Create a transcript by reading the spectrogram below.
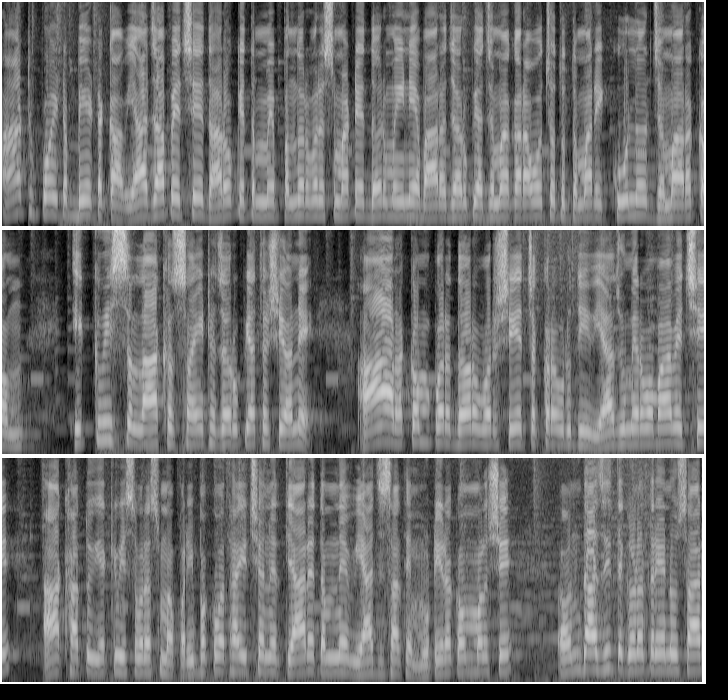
આઠ પોઈન્ટ બે ટકા વ્યાજ આપે છે. ધારો કે તમે પંદર વર્ષ માટે દર મહિને બાર હજાર રૂપિયા જમા કરાવો છો, તો તમારી કુલ જમા રકમ એકવીસ લાખ સાઠ હજાર રૂપિયા થશે અને આ રકમ પર દર વર્ષે ચક્રવૃદ્ધિ વ્યાજ ઉમેરવામાં આવે છે. આ ખાતું એકવીસ વર્ષમાં પરિપક્વ થાય છે અને ત્યારે તમને વ્યાજ સાથે મોટી રકમ મળશે. અંદાજિત ગણતરી અનુસાર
